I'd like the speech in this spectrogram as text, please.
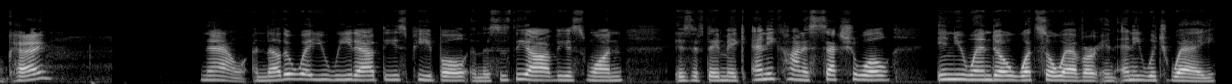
Okay? Now, another way you weed out these people, and this is the obvious one, is if they make any kind of sexual innuendo whatsoever in any which way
